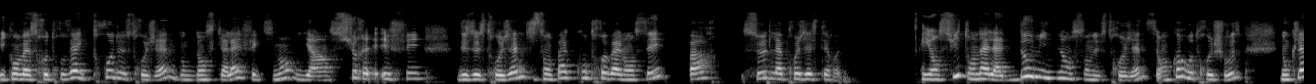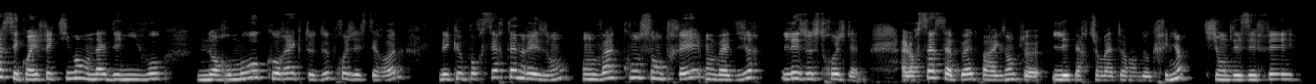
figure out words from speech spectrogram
et qu'on va se retrouver avec trop d'œstrogènes. Donc, dans ce cas-là, effectivement, il y a un sureffet des œstrogènes qui ne sont pas contrebalancés par ceux de la progestérone. Et ensuite, on a la dominance en œstrogène, c'est encore autre chose. Donc là, c'est quand effectivement on a des niveaux normaux, corrects de progestérone, mais que pour certaines raisons, on va concentrer, on va dire, les œstrogènes. Alors ça, ça peut être par exemple les perturbateurs endocriniens qui ont des effets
